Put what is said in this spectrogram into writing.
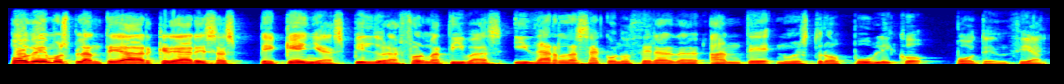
podemos plantear crear esas pequeñas píldoras formativas y darlas a conocer ante nuestro público potencial.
